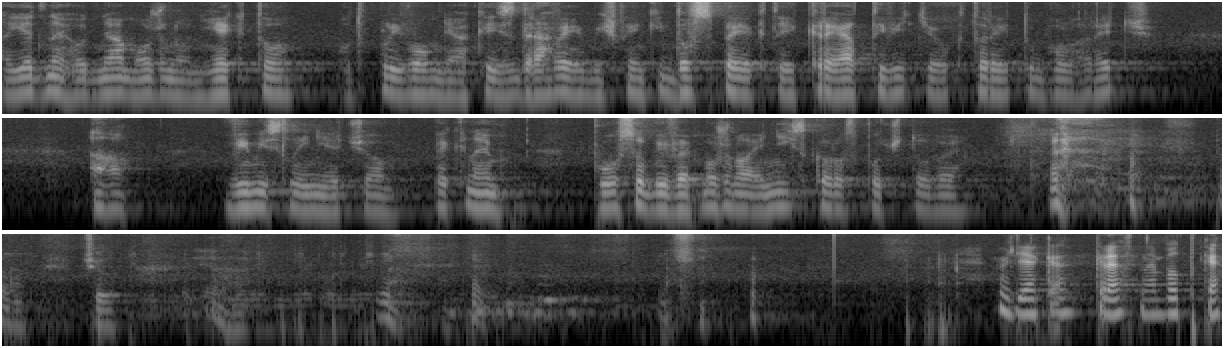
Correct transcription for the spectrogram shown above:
a jedného dňa možno niekto pod vplyvom nejakej zdravej myšlienky dospeje k tej kreativite, o ktorej tu bola reč a vymyslí niečo pekné, pôsobivé, možno aj nízko rozpočtové, Čo? Vďaka, krásna bodka.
